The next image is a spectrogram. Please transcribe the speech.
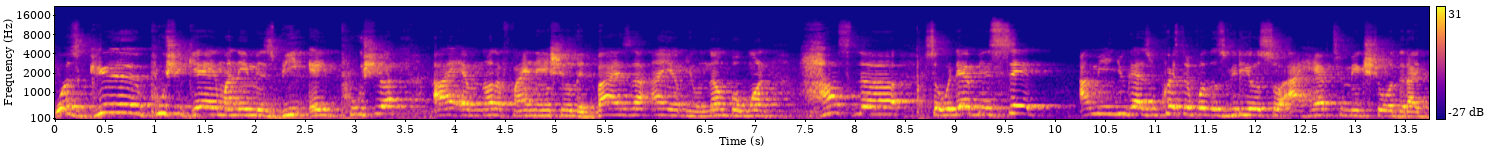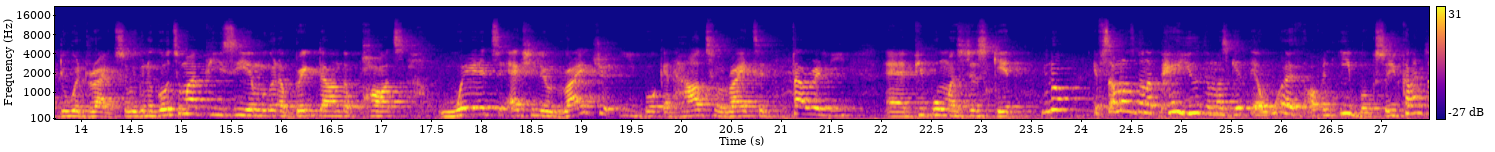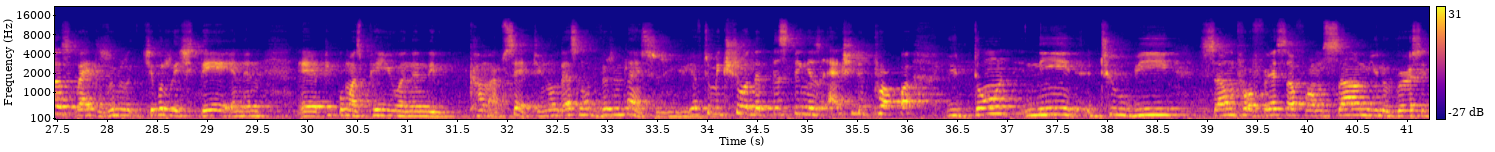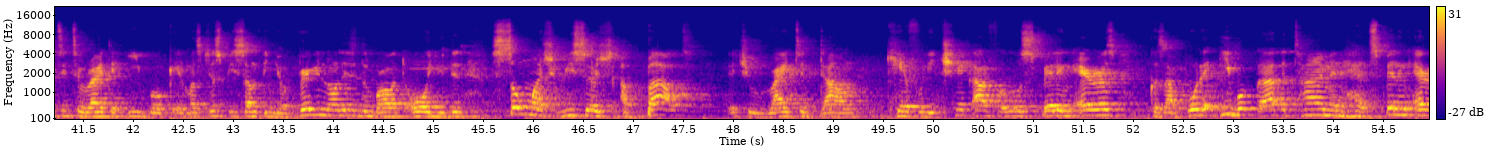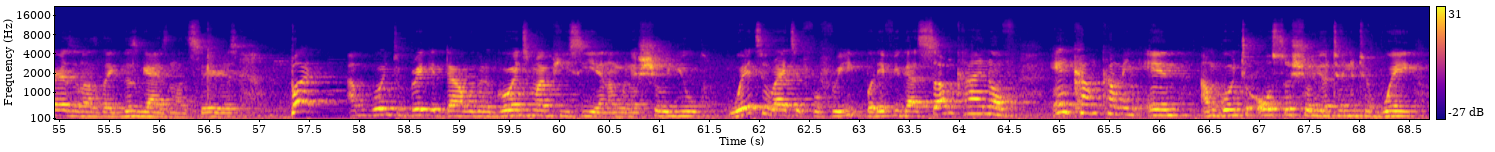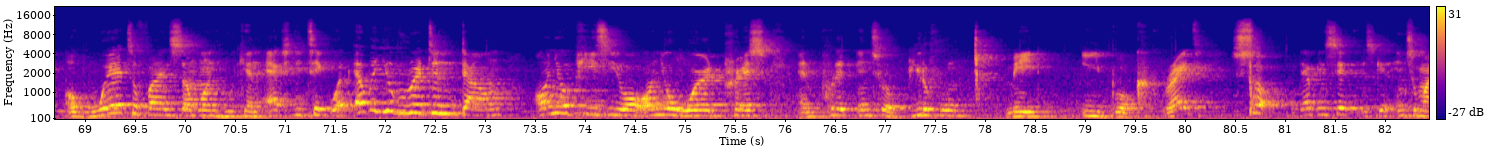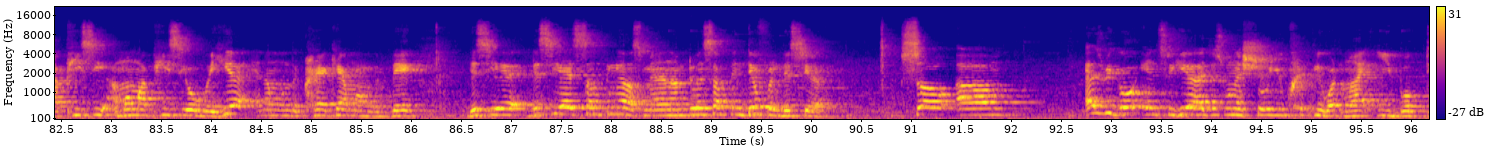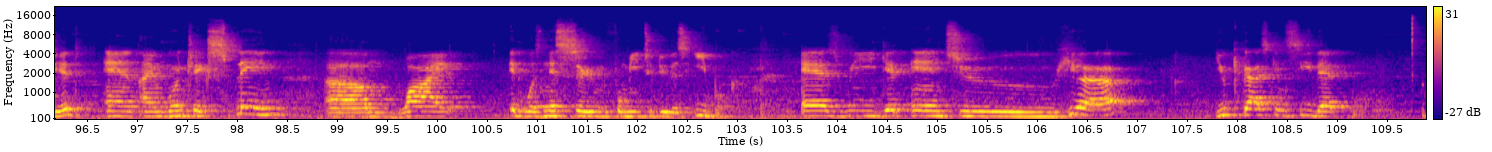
What's good, Pusha Gang? My name is B.A. Pusha. I am not a financial advisor. I am your number one hustler. So with that being said, I mean, you guys requested for this video, so I have to make sure that I do it right. So we're gonna go to my PC and we're gonna break down the parts where to actually write your ebook and how to write it thoroughly. And people must just get, you know, if someone's gonna pay you, they must get their worth of an ebook. So you can't just write gibberish there and then uh, people must pay you and then they come upset. You know, that's not very nice. You have to make sure that this thing is actually proper. You don't need to be some professor from some university to write an ebook. It must just be something you're very knowledgeable about or you did so much research about that you write it down carefully check out for those spelling errors because I bought an ebook the other time and had spelling errors and I was like this guy's not serious. But I'm going to break it down. We're going to go into my PC and I'm going to show you where to write it for free. But if you got some kind of income coming in I'm going to also show you alternative way of where to find someone who can actually take whatever you've written down on your PC or on your WordPress and put it into a beautiful made ebook right? So that being said let's get into my pc i'm on my pc over here and i'm on the crack camera over there this year this year is something else man. I'm doing something different this year. So um as we go into here i just want to show you quickly what my ebook did and i'm going to explain um, why it was necessary for me to do this ebook. As we get into here you guys can see that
